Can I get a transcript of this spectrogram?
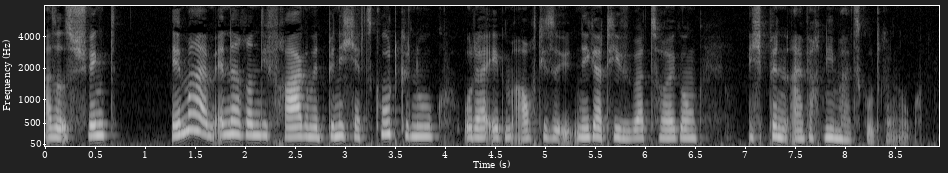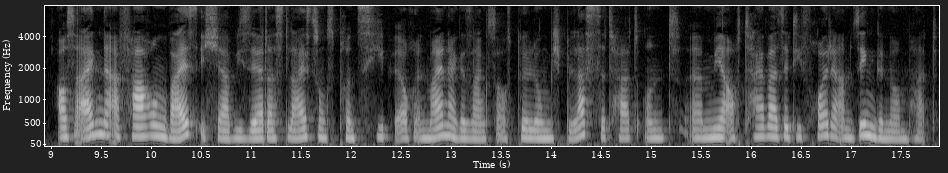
Also es schwingt immer im Inneren die Frage mit, bin ich jetzt gut genug oder eben auch diese negative Überzeugung, ich bin einfach niemals gut genug. Aus eigener Erfahrung weiß ich ja, wie sehr das Leistungsprinzip auch in meiner Gesangsausbildung mich belastet hat und äh, mir auch teilweise die Freude am Singen genommen hat.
